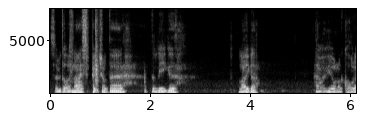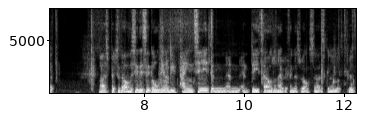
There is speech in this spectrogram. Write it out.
So we've got a nice picture of the the Liga, Liga, however you want to call it. Nice picture. Obviously, this is all going to be painted and, and, and detailed and everything as well, so that's going to look good.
